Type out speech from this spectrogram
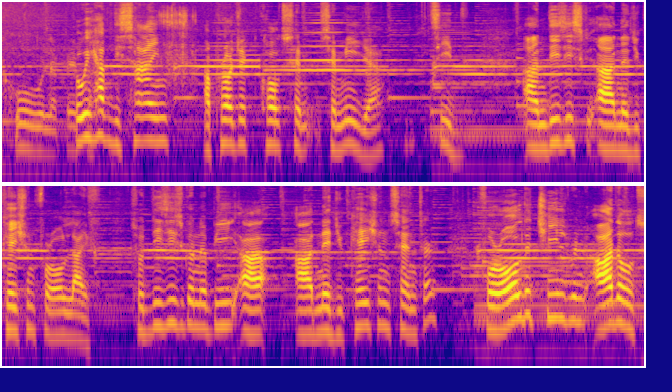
El jugo, la pepa. We have designed a project called Sem- Semilla, Seed, and this is an education for all life. So this is going to be a, an education center for all the children, adults,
